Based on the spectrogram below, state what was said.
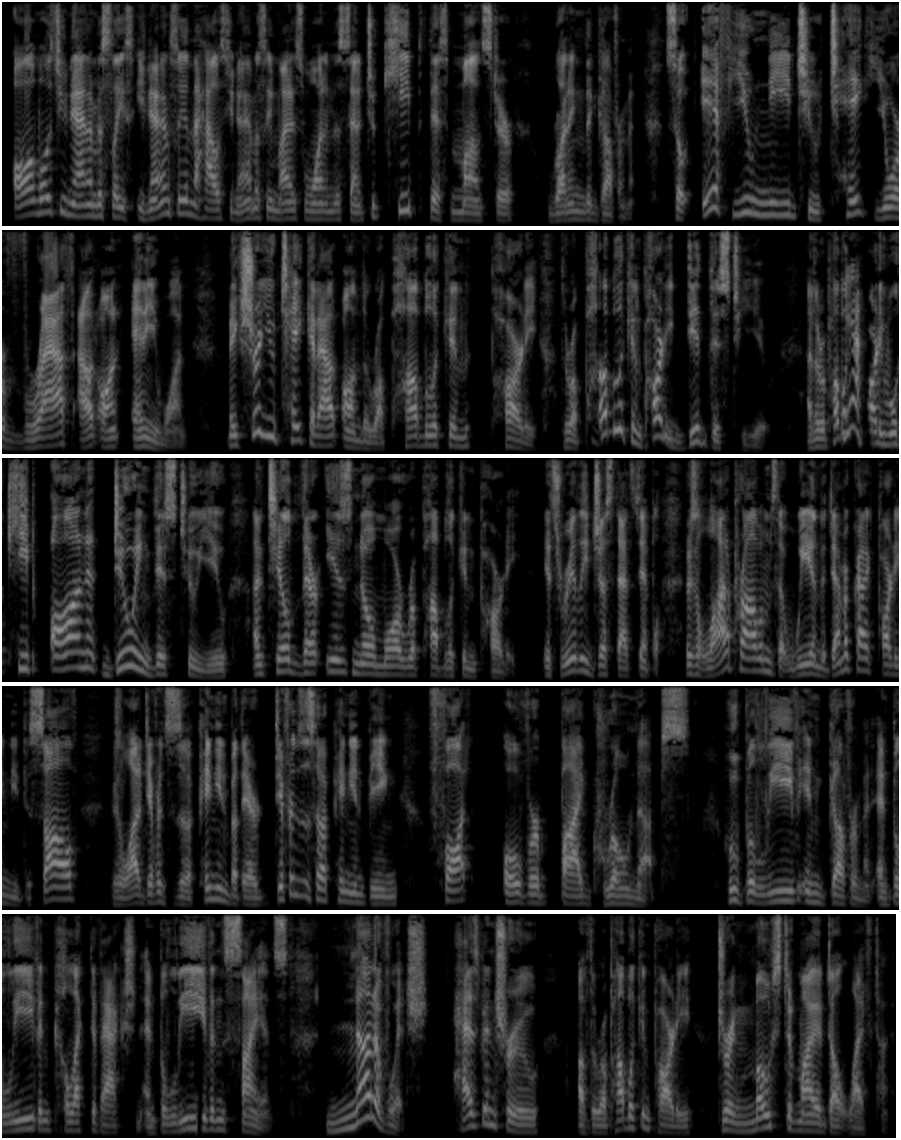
almost unanimously unanimously in the House, unanimously minus one in the Senate to keep this monster running the government. So if you need to take your wrath out on anyone, make sure you take it out on the Republican Party. The Republican Party did this to you. And the Republican Yeah. Party will keep on doing this to you until there is no more Republican Party. It's really just that simple. There's a lot of problems that we in the Democratic Party need to solve. There's a lot of differences of opinion, but they are differences of opinion being fought over by grown-ups who believe in government and believe in collective action and believe in science. None of which has been true of the Republican Party during most of my adult lifetime.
